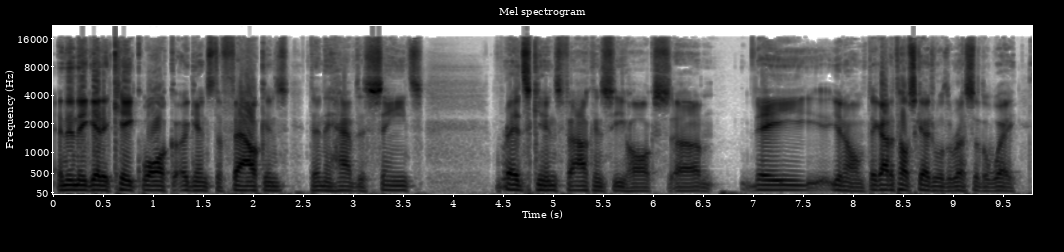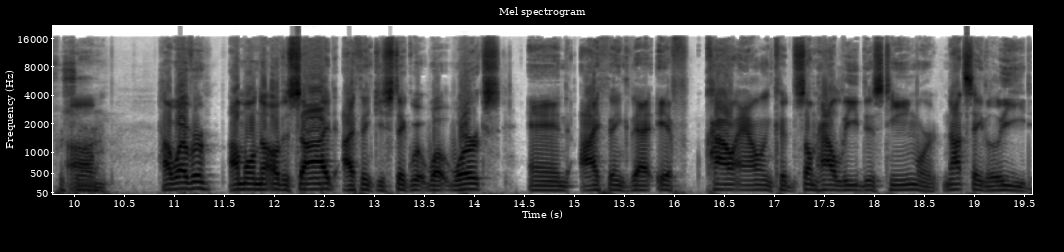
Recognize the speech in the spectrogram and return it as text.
and then they get a cakewalk against the Falcons. Then they have the Saints, Redskins, Falcons, Seahawks. Um, they you know they got a tough schedule the rest of the way. For sure. However, I'm on the other side. I think you stick with what works. And I think that if Kyle Allen could somehow lead this team, or not say lead,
